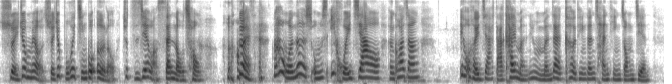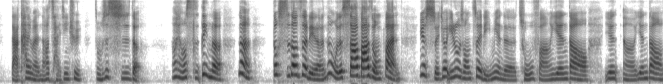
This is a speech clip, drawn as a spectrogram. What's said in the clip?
水就没有水就不会经过二楼，就直接往三楼冲。对，然后我那个时我们是一回家哦，很夸张，一回家打开门，因为我们门在客厅跟餐厅中间，打开门然后踩进去，怎么是湿的？然后想说死定了，那都湿到这里了，那我的沙发怎么办？因为水就一路从最里面的厨房淹到淹呃淹到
